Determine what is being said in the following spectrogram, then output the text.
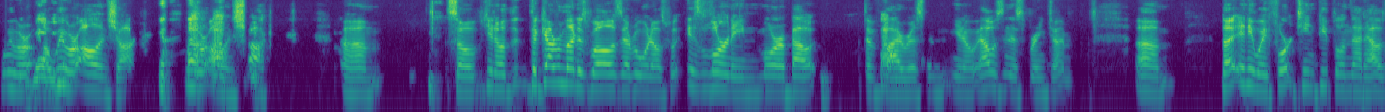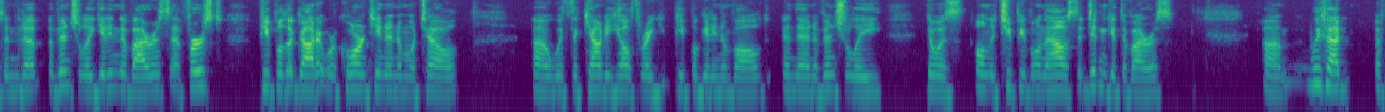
we were, we were all in shock. We were all in shock. Um, so you know, the, the government as well as everyone else is learning more about the virus, and you know that was in the springtime. Um, but anyway, 14 people in that house ended up eventually getting the virus. At first, people that got it were quarantined in a motel uh, with the county health reg- people getting involved. And then eventually there was only two people in the house that didn't get the virus. Um, we've had, a,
